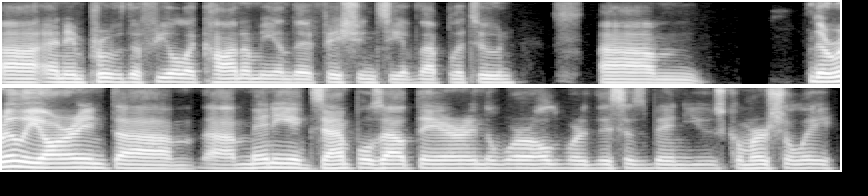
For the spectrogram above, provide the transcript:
uh, and improve the fuel economy and the efficiency of that platoon. Um, there really aren't um, many examples out there in the world where this has been used commercially.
